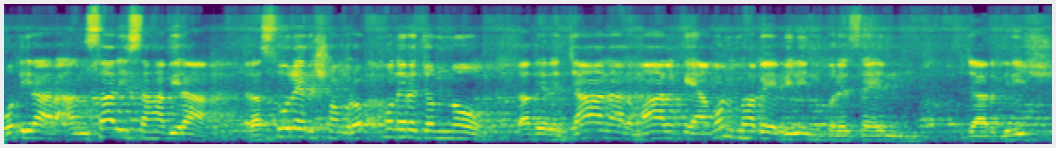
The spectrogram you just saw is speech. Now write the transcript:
মতিরার আনসারি সাহাবিরা রাসুলের সংরক্ষণের জন্য তাদের জান আর মালকে এমনভাবে বিলীন করেছেন, যার দৃশ্য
